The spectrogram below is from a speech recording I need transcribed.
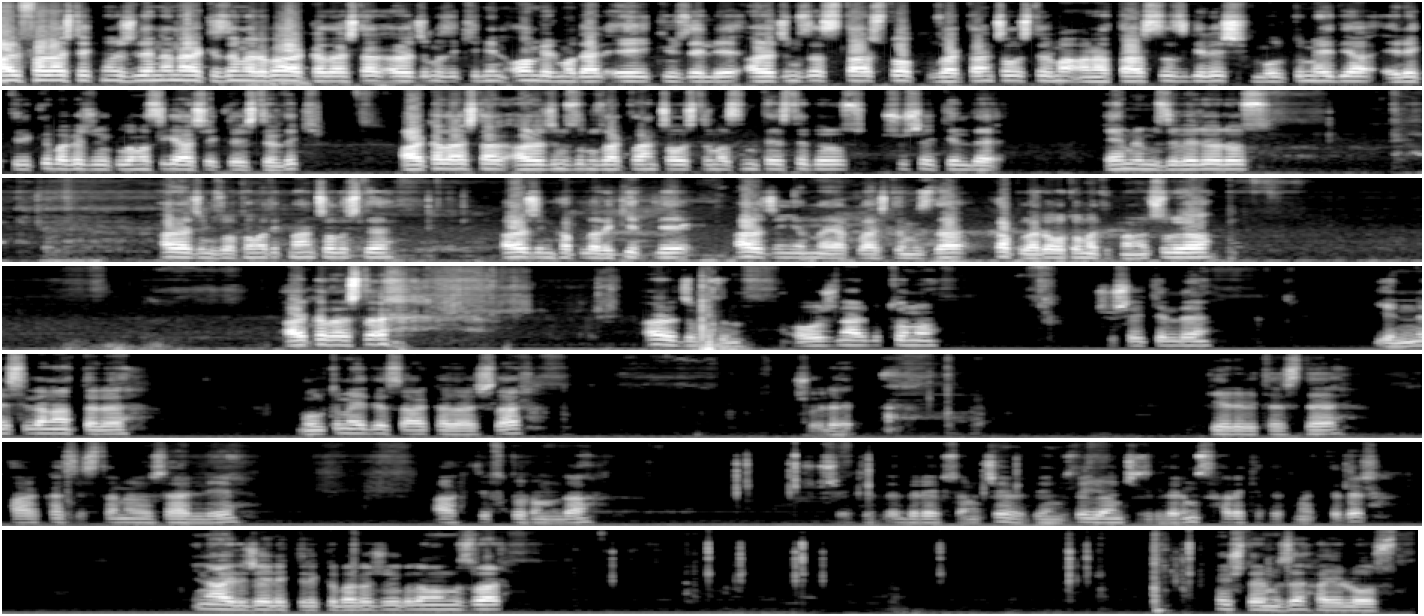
Alfa Araç Teknolojilerinden herkese merhaba arkadaşlar. Aracımız 2011 model E250. Aracımıza start stop, uzaktan çalıştırma, anahtarsız giriş, multimedya, elektrikli bagaj uygulaması gerçekleştirdik. Arkadaşlar aracımızın uzaktan çalıştırmasını test ediyoruz. Şu şekilde emrimizi veriyoruz. Aracımız otomatikman çalıştı. Aracın kapıları kilitli. Aracın yanına yaklaştığımızda kapıları otomatikman açılıyor. Arkadaşlar aracımızın orijinal butonu şu şekilde. Yeni nesil anahtarı multimedyası arkadaşlar. Şöyle geri viteste park asistanı özelliği aktif durumda. Şu şekilde direksiyonu çevirdiğimizde yön çizgilerimiz hareket etmektedir. Yine ayrıca elektrikli bagaj uygulamamız var. Müşterimize hayırlı olsun.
